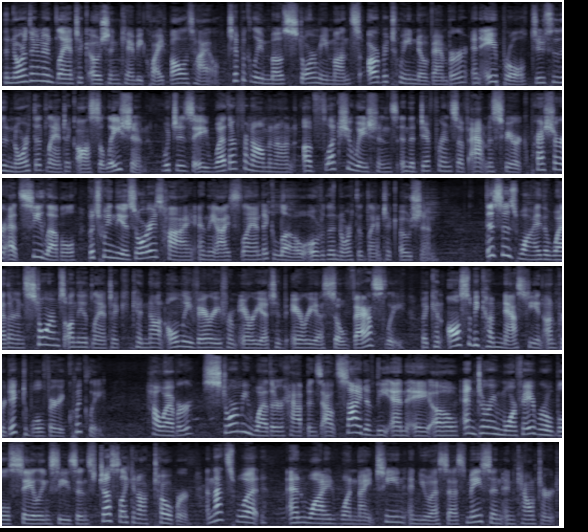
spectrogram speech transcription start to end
The northern Atlantic Ocean can be quite volatile. Typically, most stormy months are between November and April due to the North Atlantic Oscillation, which is a weather phenomenon of fluctuations in the difference of atmospheric pressure at sea level between the Azores High and the Icelandic Low over the North Atlantic Ocean. This is why the weather and storms on the Atlantic can not only vary from area to area so vastly, but can also become nasty and unpredictable very quickly. However, stormy weather happens outside of the NAO and during more favorable sailing seasons, just like in October, and that's what NY 119 and USS Mason encountered.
